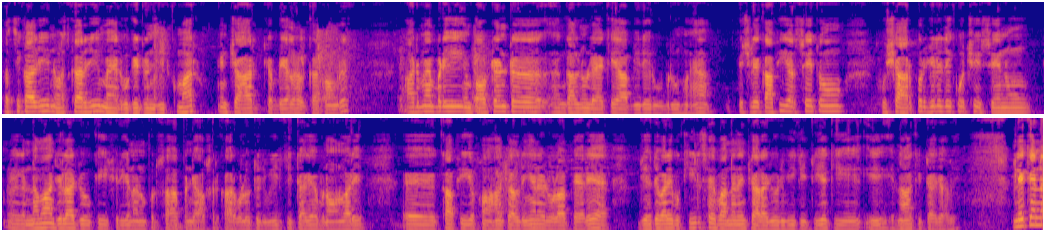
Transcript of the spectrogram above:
ਸਤਿ ਸ਼੍ਰੀ ਅਕਾਲ ਜੀ, ਨਮਸਕਾਰ ਜੀ, ਮੈਂ ਐਡਵੋਕੇਟ ਰਣਜੀਤ ਕੁਮਾਰ, ਇੰਚਾਰਜ ਚੱਬੇਵਾਲ ਹਲਕਾ ਕਾਂਗਰਸ। ਅੱਜ ਮੈਂ ਬੜੀ ਇੰਪੋਰਟੈਂਟ ਗੱਲ ਨੂੰ ਲੈ ਕੇ ਆਪ ਜੀ ਦੇ ਰੂਬਰੂ ਹੋਇਆ। ਪਿਛਲੇ ਕਾਫੀ ਅਰਸੇ ਤੋਂ ਹੁਸ਼ਿਆਰਪੁਰ ਜ਼ਿਲ੍ਹੇ ਦੇ ਕੁਝ ਹਿੱਸੇ ਨੂੰ ਨਵਾਂ ਜ਼ਿਲ੍ਹਾ ਜੋ ਕਿ ਸ਼੍ਰੀ ਅਨੰਦਪੁਰ ਸਾਹਿਬ ਪੰਜਾਬ ਸਰਕਾਰ ਵੱਲੋਂ ਤਜਵੀਜ਼ ਕੀਤਾ ਗਿਆ ਬਣਾਉਣ ਬਾਰੇ ਕਾਫੀ ਅਫਵਾਹਾਂ ਚੱਲ ਰਹੀਆਂ ਨੇ, ਰੋਲਾ ਪੈ ਰਿਹਾ ਹੈ, ਜਿਸ ਦੇ ਬਾਰੇ ਵਕੀਲ ਸਾਹਿਬਾਨਾਂ ਨੇ ਚਾਰਾਜੋੜ ਵੀ ਕੀਤੀ ਹੈ ਕਿ ਇਹ ਇਹ ਨਾ ਕੀਤਾ ਜਾਵੇ। ਲੇਕਿਨ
